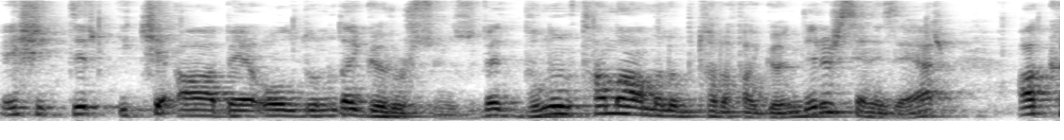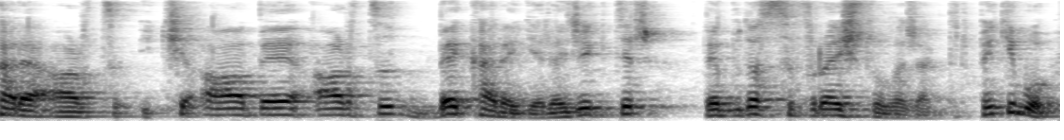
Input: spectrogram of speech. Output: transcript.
eşittir 2ab olduğunu da görürsünüz. Ve bunun tamamını bu tarafa gönderirseniz eğer a kare artı 2ab artı b kare gelecektir. Ve bu da sıfıra eşit olacaktır. Peki bu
